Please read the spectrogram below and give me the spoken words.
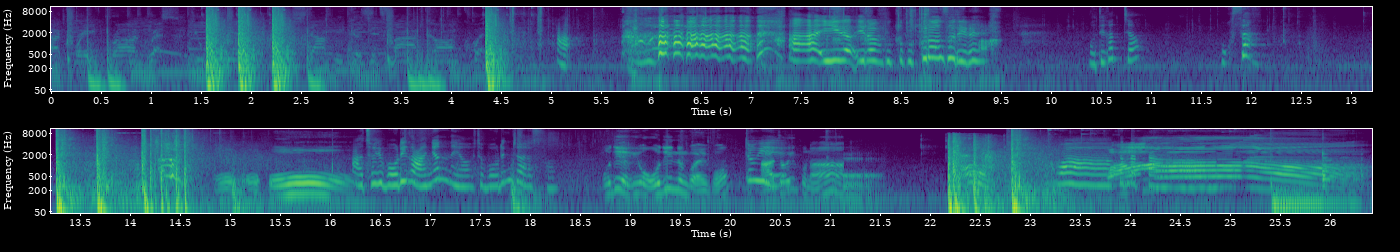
I crave progress. You can't stop me cause it's my conquest. 아. 아, 아 이런 이런 부, 부끄러운 소리를. 어디 갔죠? 옥상. 오 오 오. 아 저기 머리가 아니었네요. 저 머리인 줄 알았어. 어디 이거 어디 있는 거야 이거? 저기. 아 저기 있구나. 와 끝났다. 와.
